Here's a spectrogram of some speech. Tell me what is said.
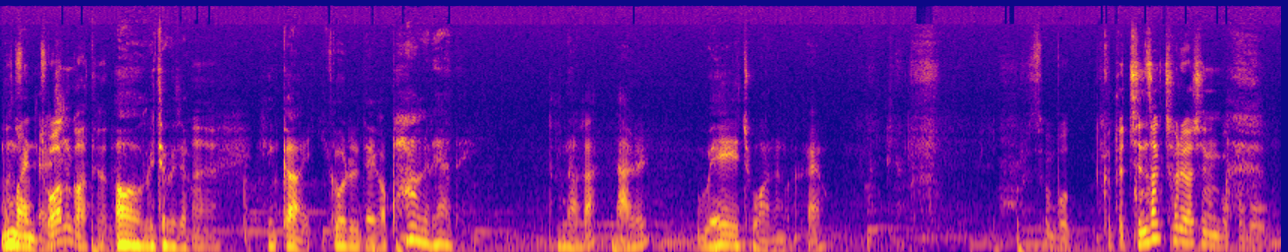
뭔 말인지? 좋아하는 것 같아요. 어 그죠 그죠. 네. 그러니까 이거를 내가 파악을 해야 돼. 누나가 나를 왜 좋아하는 걸까요? 그래서 뭐 그때 진상 처리하시는 거 보고.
